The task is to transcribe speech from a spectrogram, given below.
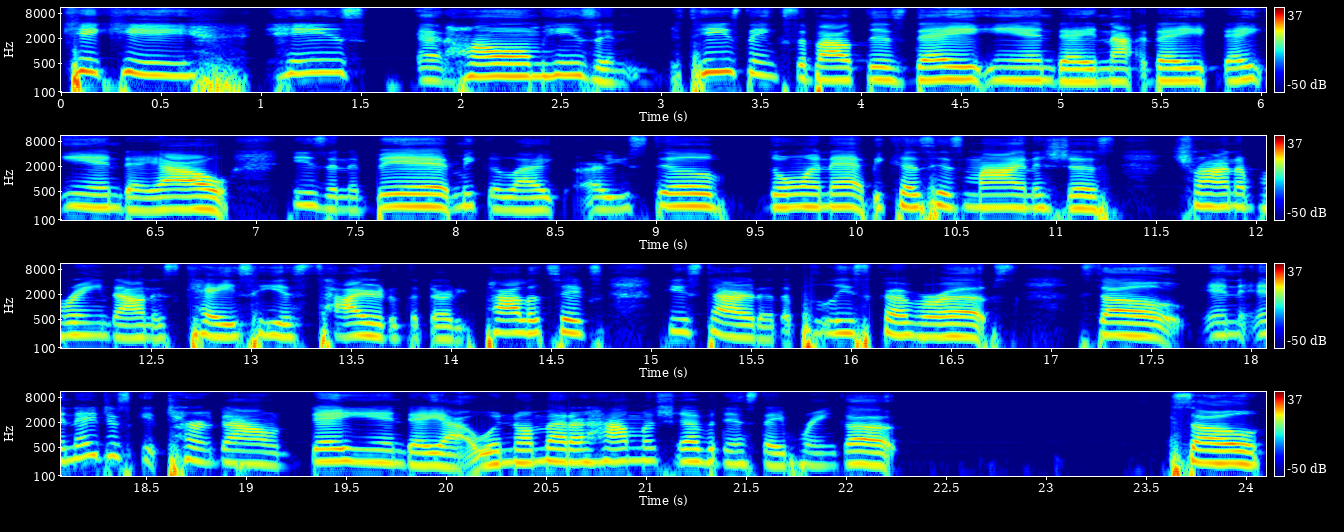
Kiki. He's at home. He's in he thinks about this day in, day not day, day in, day out. He's in the bed. Mika, like, are you still doing that? Because his mind is just trying to bring down his case. He is tired of the dirty politics. He's tired of the police cover-ups. So and and they just get turned down day in, day out. With no matter how much evidence they bring up. So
